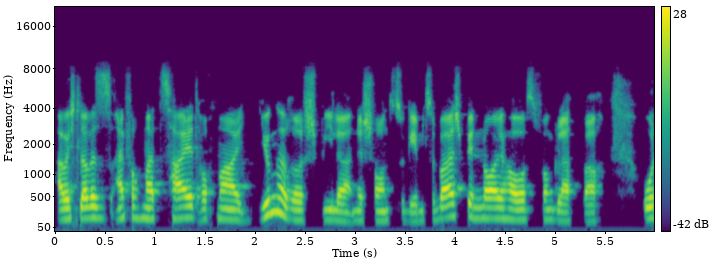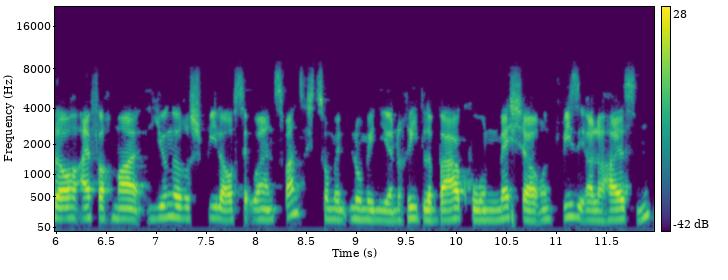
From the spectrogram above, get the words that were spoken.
Aber ich glaube, es ist einfach mal Zeit, auch mal jüngere Spieler eine Chance zu geben. Zum Beispiel Neuhaus von Gladbach oder auch einfach mal jüngere Spieler aus der U21 zu nominieren. Riedle, Bakun, Mecher und wie sie alle heißen.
